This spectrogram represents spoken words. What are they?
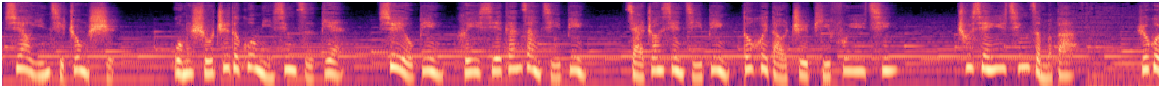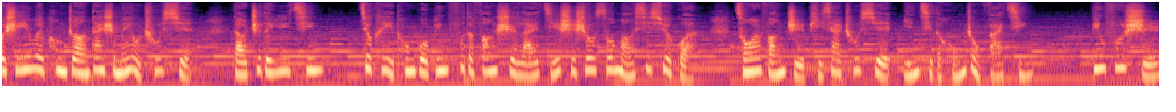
需要引起重视。我们熟知的过敏性紫癜。血友病和一些肝脏疾病、甲状腺疾病都会导致皮肤淤青。出现淤青怎么办？如果是因为碰撞但是没有出血导致的淤青，就可以通过冰敷的方式来及时收缩毛细血管，从而防止皮下出血引起的红肿发青。冰敷时，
